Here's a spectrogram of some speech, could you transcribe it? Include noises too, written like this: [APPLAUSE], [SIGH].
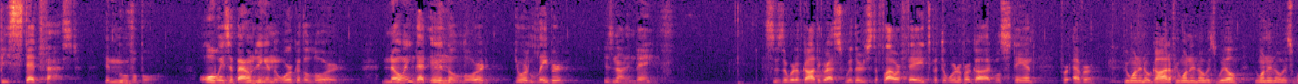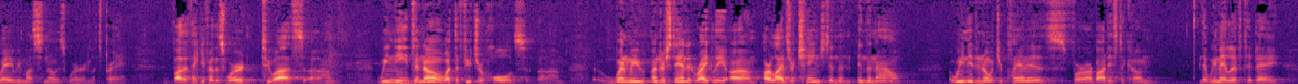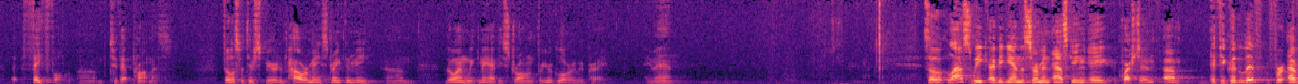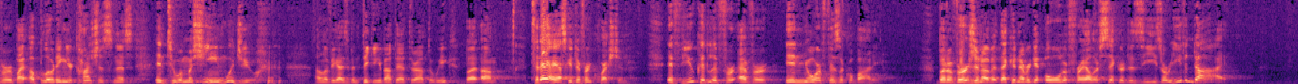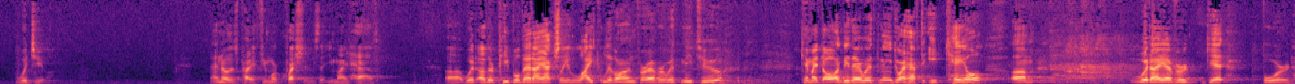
be steadfast, immovable, always abounding in the work of the Lord, knowing that in the Lord your labor is not in vain. This is the word of God. The grass withers, the flower fades, but the word of our God will stand forever. If we want to know God, if we want to know His will, if we want to know His way, we must know His word. Let's pray. Father, thank you for this word to us. Um, we need to know what the future holds. Um, when we understand it rightly, um, our lives are changed in the, in the now. We need to know what your plan is for our bodies to come, that we may live today faithful um, to that promise. Fill us with your spirit. Empower me, strengthen me. Um, though I'm weak, may I be strong. For your glory, we pray. Amen. So last week I began the sermon asking a question. Um, if you could live forever by uploading your consciousness into a machine, would you? [LAUGHS] I don't know if you guys have been thinking about that throughout the week, but um, today I ask a different question. If you could live forever in your physical body, but a version of it that could never get old or frail or sick or diseased or even die, would you? I know there's probably a few more questions that you might have. Uh, would other people that I actually like live on forever with me too? Can my dog be there with me? Do I have to eat kale? Um, would I ever get bored?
